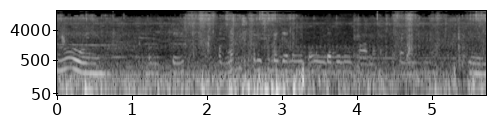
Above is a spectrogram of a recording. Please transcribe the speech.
Yun. Yun.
